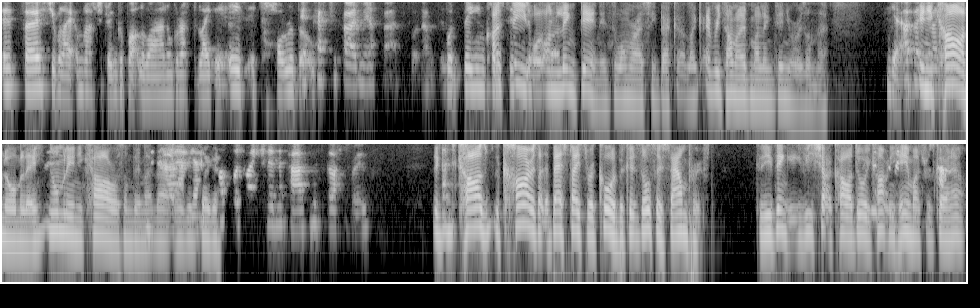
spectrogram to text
at first, you were like, "I'm gonna have to drink a bottle of wine. I'm gonna have to like it is. It's horrible." It petrified me at first, but now it. But being I see consistent, on LinkedIn is the one where I see Becca. Like every time I open my LinkedIn, you're always on there. Yeah, In your like- car, normally, normally in your car or something like that. Yeah, Like, it's yeah. like a- It's not lighting in the car because it's glass roof. the cars the car is like the best place to record because it's also soundproofed because you think if you shut a car door you can't really hear much what's going on never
